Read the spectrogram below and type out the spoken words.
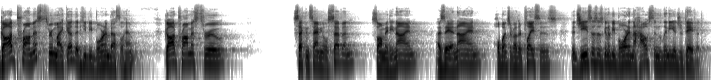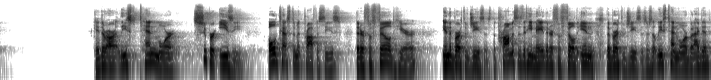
God promised through Micah that he'd be born in Bethlehem. God promised through 2 Samuel 7, Psalm 89, Isaiah 9, a whole bunch of other places that Jesus is going to be born in the house and lineage of David. Okay, there are at least 10 more super easy Old Testament prophecies that are fulfilled here in the birth of Jesus. The promises that he made that are fulfilled in the birth of Jesus. There's at least 10 more, but I did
